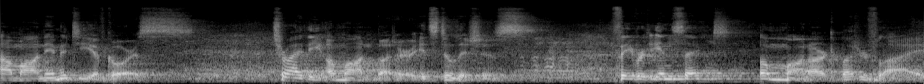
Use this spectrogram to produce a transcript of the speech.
Amonimity, of course. Try the Amon butter, it's delicious. Favorite insect? A monarch butterfly.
